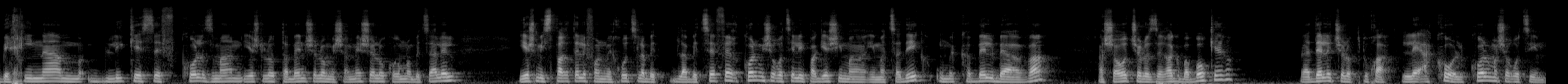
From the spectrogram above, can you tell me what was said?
בחינם, בלי כסף, כל זמן, יש לו את הבן שלו, משמש שלו, קוראים לו בצלאל. יש מספר טלפון מחוץ לבית, לבית ספר, כל מי שרוצה להיפגש עם, ה, עם הצדיק, הוא מקבל באהבה. השעות שלו זה רק בבוקר, והדלת שלו פתוחה, להכל, כל מה שרוצים.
